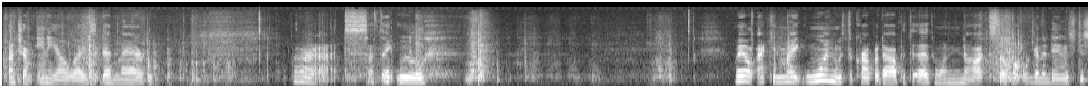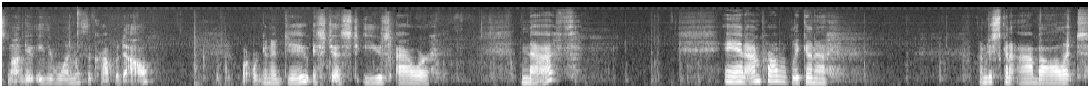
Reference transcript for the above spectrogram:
punch them any old ways. It doesn't matter. Alright, I think we'll Well, I can make one with the crocodile, but the other one not. So what we're going to do is just not do either one with the crocodile. What we're going to do is just use our knife. And I'm probably going to, I'm just going to eyeball it.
